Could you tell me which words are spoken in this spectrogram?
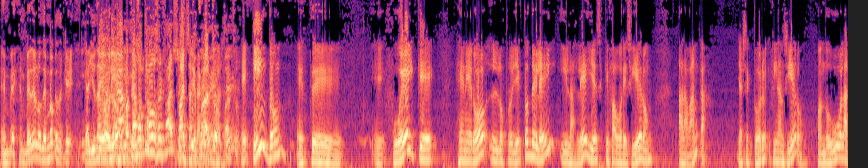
En, vez, en vez de los demócratas que, que ayudan a los que ha mostrado ser falso. falso, eh, Clinton este, eh, fue el que generó los proyectos de ley y las leyes que favorecieron a la banca y al sector financiero cuando hubo la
